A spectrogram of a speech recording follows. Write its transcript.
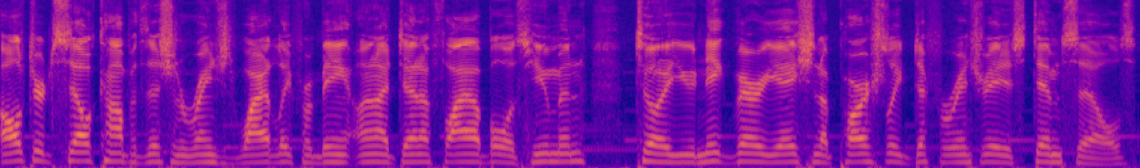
Altered cell composition ranges widely from being unidentifiable as human to a unique variation of partially differentiated stem cells.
